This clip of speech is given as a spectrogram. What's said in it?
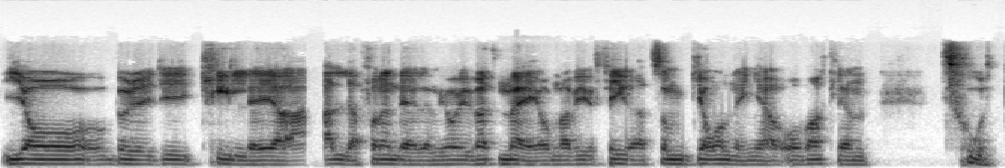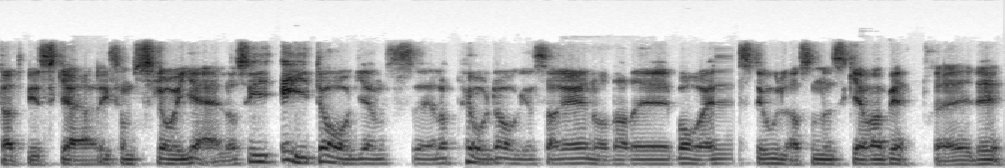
jag och både Krille, ja, alla för den delen, vi har ju varit med om när vi har firat som galningar och verkligen trott att vi ska liksom slå ihjäl oss i, i dagens, eller på dagens arenor där det bara är stolar som nu ska vara bättre. Det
